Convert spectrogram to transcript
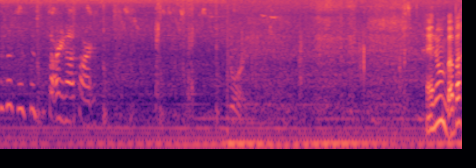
sorry, not sorry. Story. How you doing, Bubba?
